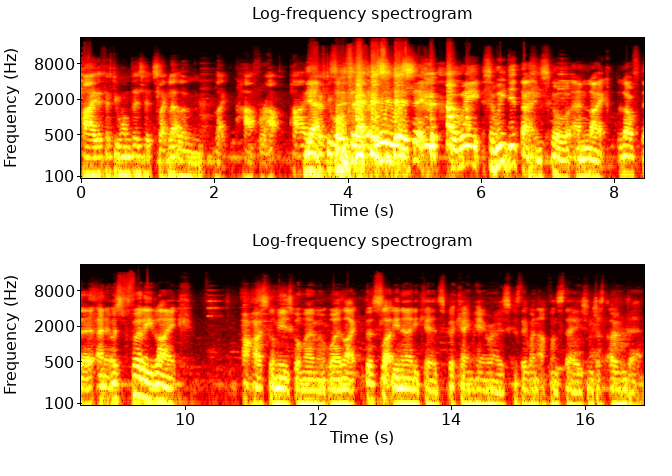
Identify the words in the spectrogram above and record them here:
pi to fifty-one digits, like let alone like half rap pi yeah, to so fifty-one it's really. So we so we did that in school and like loved it, and it was fully like a high school musical moment where like the slightly nerdy kids became heroes because they went up on stage and just owned it.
